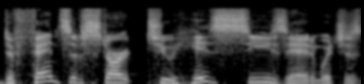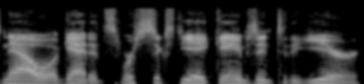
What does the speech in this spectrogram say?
defensive start to his season, which is now again it's we're 68 games into the year.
